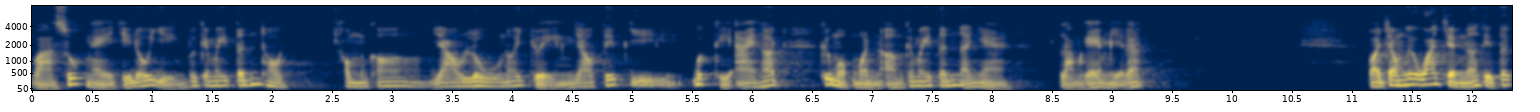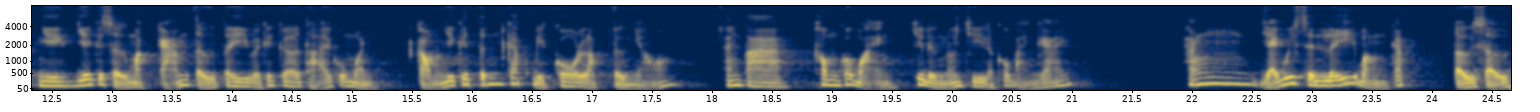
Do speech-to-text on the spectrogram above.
Và suốt ngày chỉ đối diện với cái máy tính thôi. Không có giao lưu, nói chuyện, giao tiếp với bất kỳ ai hết. Cứ một mình ôm cái máy tính ở nhà, làm game vậy đó. Và trong cái quá trình đó thì tất nhiên với cái sự mặc cảm tự ti về cái cơ thể của mình, cộng với cái tính cách bị cô lập từ nhỏ, hắn ta không có bạn, chứ đừng nói chi là có bạn gái. Hắn giải quyết sinh lý bằng cách tự xử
